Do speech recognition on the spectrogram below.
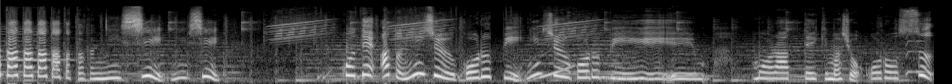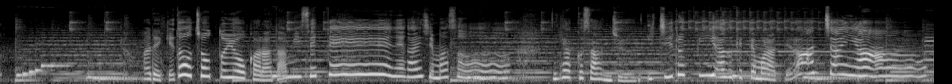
ったあったあったあったあった西西ここであと25ルピー25ルピーもらっていきましょう。おろす。あれけど、ちょっとよう体見せて、お願いします。231ルピー預けてもらってるあんちゃんや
